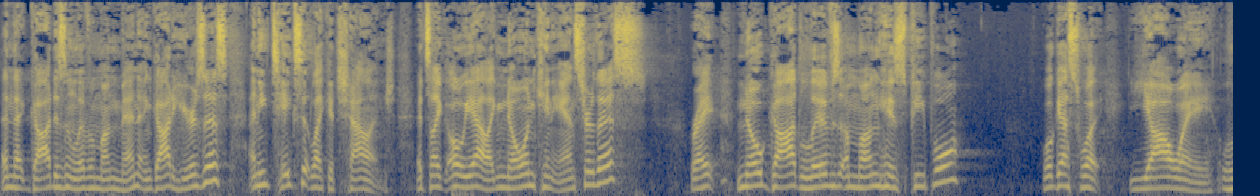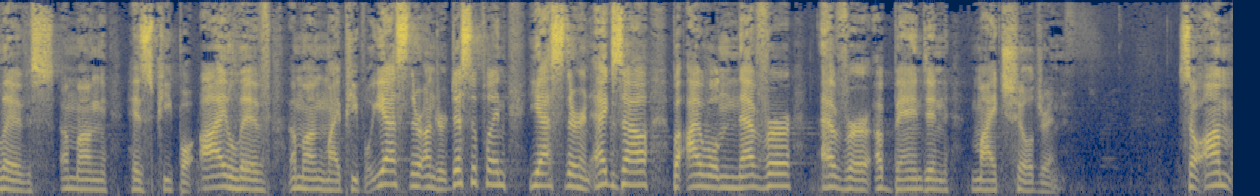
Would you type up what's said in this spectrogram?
and that God doesn't live among men. And God hears this, and he takes it like a challenge. It's like, oh yeah, like no one can answer this, right? No God lives among his people. Well, guess what? Yahweh lives among his people. I live among my people. Yes, they're under discipline. Yes, they're in exile, but I will never, ever abandon my children. So I'm,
